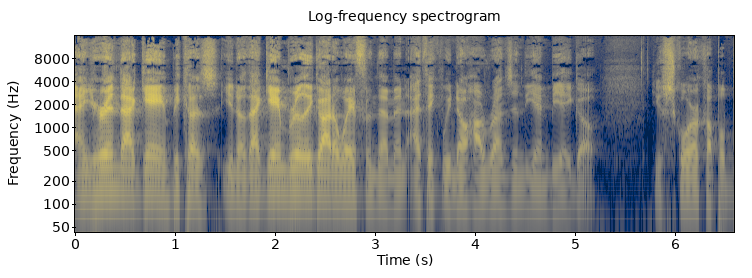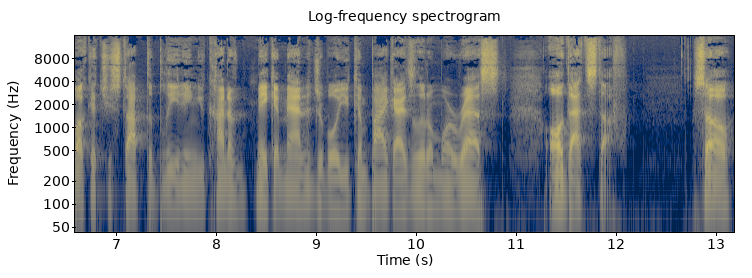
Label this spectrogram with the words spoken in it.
and you're in that game because you know that game really got away from them. And I think we know how runs in the NBA go. You score a couple buckets, you stop the bleeding, you kind of make it manageable. You can buy guys a little more rest, all that stuff. So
